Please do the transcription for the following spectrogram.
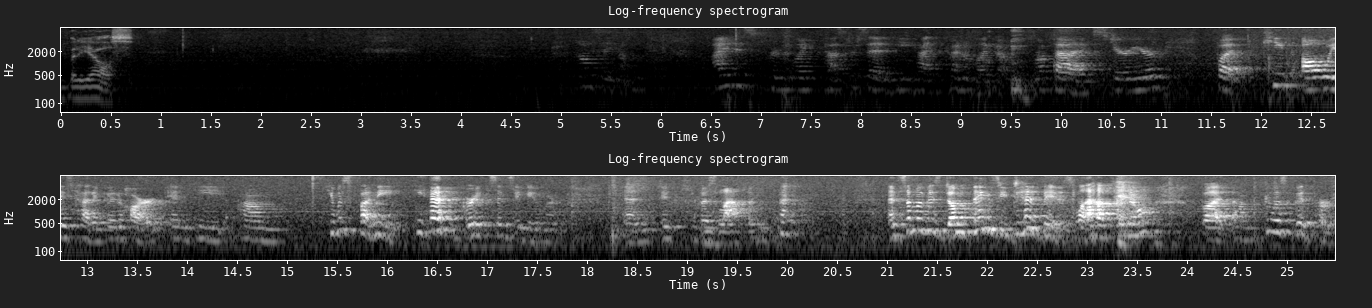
anybody else? I'll say something. I just, from like Pastor said, he had kind of like a rough uh, exterior, but Keith always had a good heart, and he, um, he was funny. He had a great sense of humor, and did keep us laughing. and some of his dumb things he did made us laugh, you know. But um, he was a good person.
